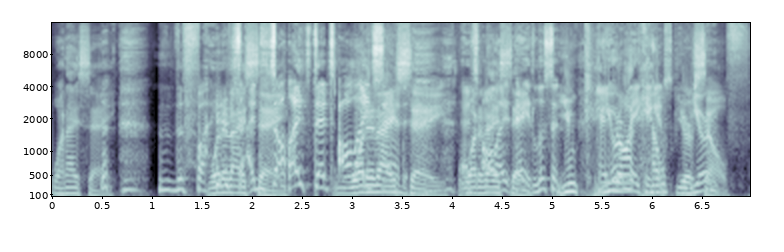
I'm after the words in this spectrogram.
What I say? the fire. What did I say? That's all I, that's all what I did said. I say? That's what did all I say? Hey, listen. you you're cannot making help it- you're- yourself.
